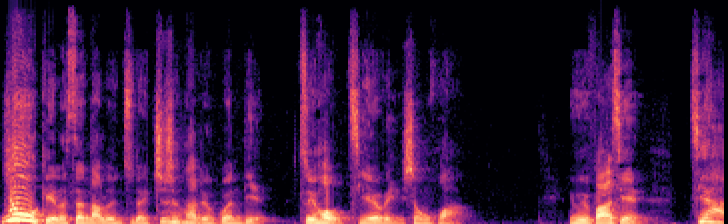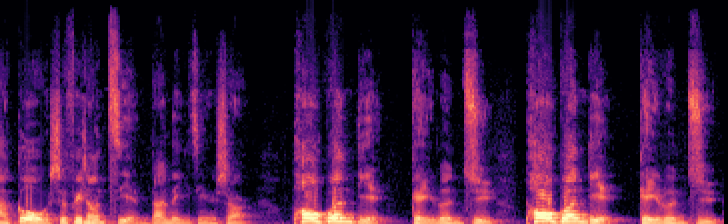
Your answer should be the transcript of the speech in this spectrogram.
又给了三大论据来支撑他这个观点。最后结尾升华，你会发现架构是非常简单的一件事儿：抛观点给论据，抛观点给论据。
